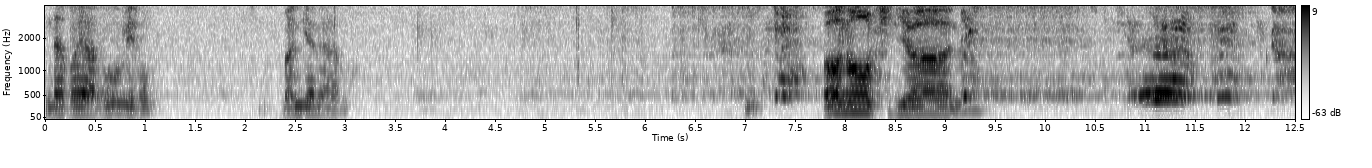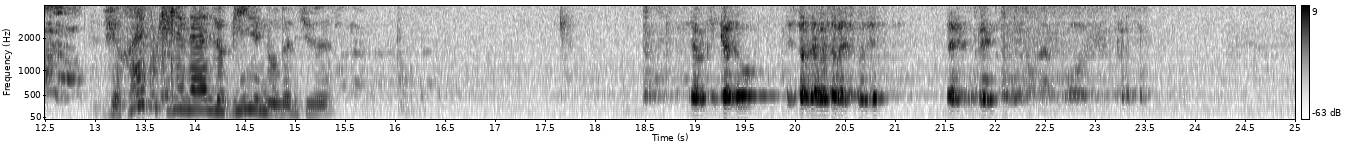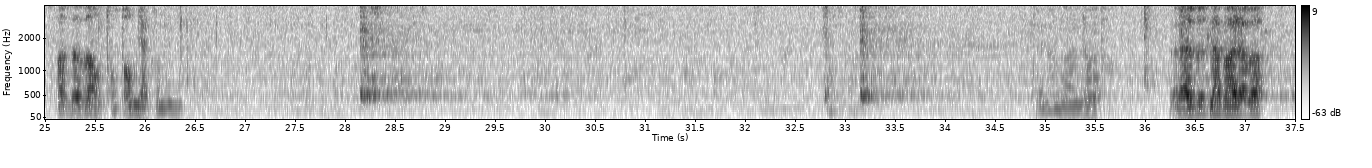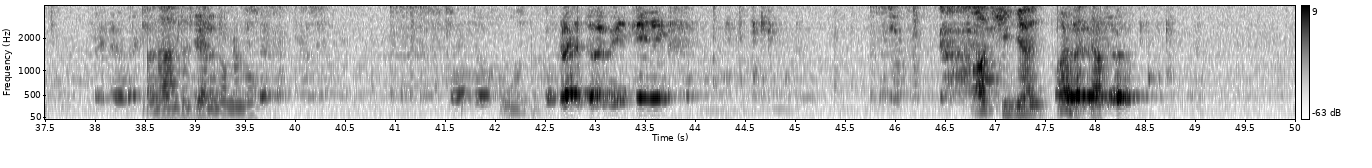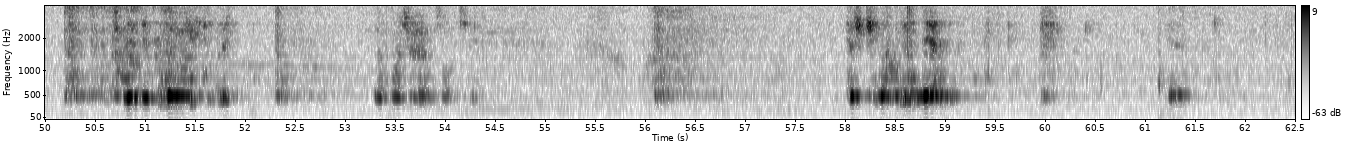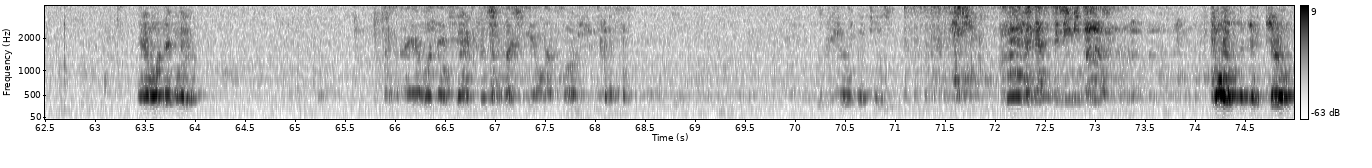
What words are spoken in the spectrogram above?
Navré à vous, mais bon. Bonne gamme à vous. Oh non, Kylian Je rêve qu'il en a un lobby, nom de Dieu. C'est un petit cadeau. J'espère que la voiture va exploser. Elle est coupée. Ah t'entend bien quand même. Il y en a un d'autre. Il y en a un d'autre là-bas, là-bas. Il y en a un deuxième normalement. Oh Kylian Oh le bâtard Laissez-moi une kill, s'il vous plaît. La voiture, elle me semble qu'il est- Putain, je marque comme une merde. Aéronef brûle. Aéronef brûle, le papier en approche. Je veux tous. Menace éliminée. Oh, c'était violent.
